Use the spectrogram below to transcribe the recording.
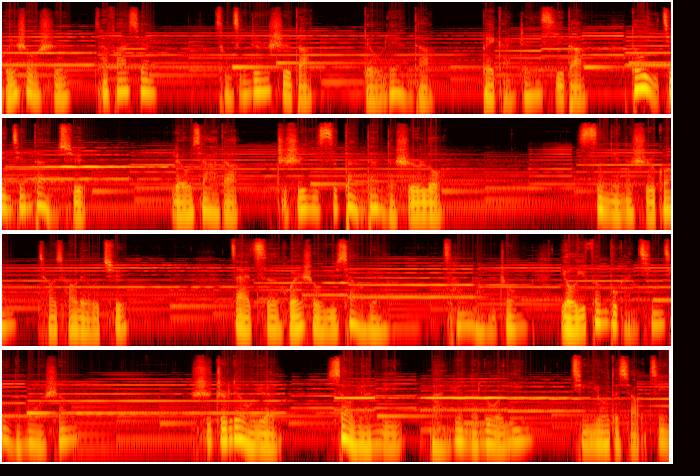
回首时，才发现，曾经真实的、留恋的、倍感珍惜的，都已渐渐淡去，留下的只是一丝淡淡的失落。四年的时光悄悄流去，再次回首于校园，苍茫中有一份不敢亲近的陌生。时至六月，校园里满院的落英，清幽的小径，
